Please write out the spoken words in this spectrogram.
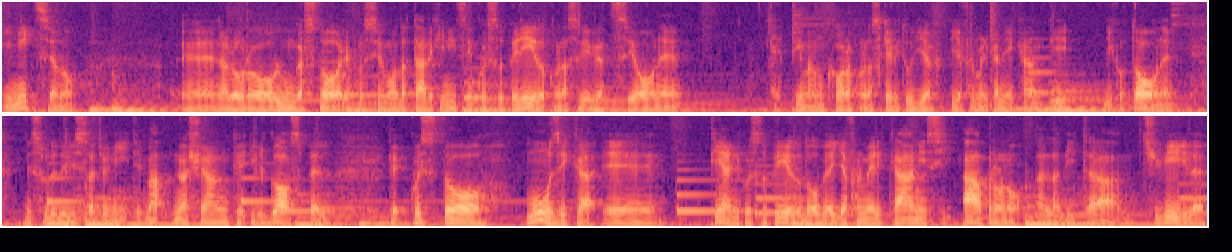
iniziano eh, la loro lunga storia, possiamo datare che inizia in questo periodo con la segregazione prima ancora con la schiavitù degli afroamericani nei campi di cotone nel sud degli Stati Uniti, ma nasce anche il gospel, che questa musica è piena di questo periodo dove gli afroamericani si aprono alla vita civile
